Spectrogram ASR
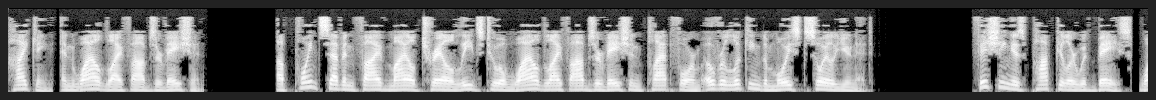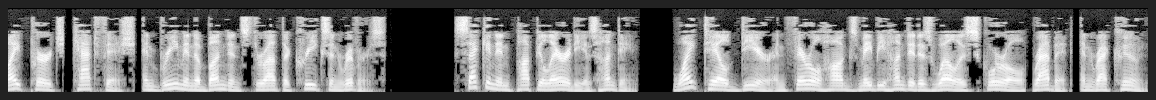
hiking, and wildlife observation. A 0.75-mile trail leads to a wildlife observation platform overlooking the moist soil unit. Fishing is popular with bass, white perch, catfish, and bream in abundance throughout the creeks and rivers. Second in popularity is hunting. White-tailed deer and feral hogs may be hunted as well as squirrel, rabbit, and raccoon.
